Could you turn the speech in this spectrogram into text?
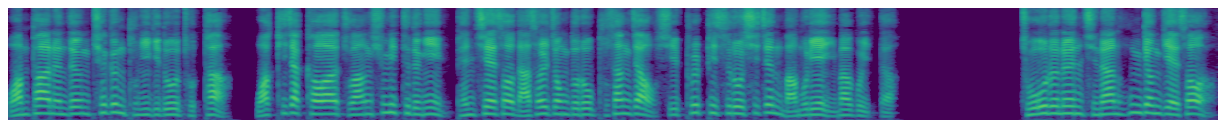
완파하는 등 최근 분위기도 좋다. 와키자카와 주앙 슈미트 등이 벤치에서 나설 정도로 부상자 없이 풀핏으로 시즌 마무리에 임하고 있다. 조오르는 지난 홈 경기에서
